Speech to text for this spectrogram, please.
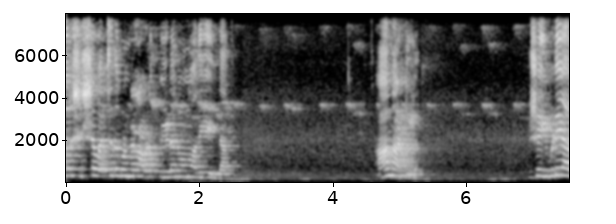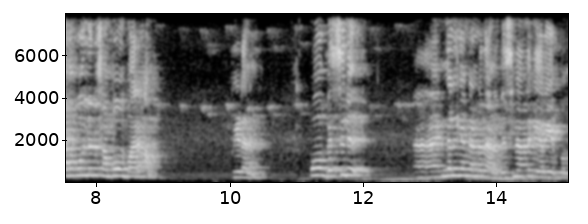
ഒരു ശിക്ഷ വച്ചത് കൊണ്ടാണ് അവിടെ പീഡനമൊന്നും അധികം ഇല്ലാത്തത്. ആ നാട്ടിൽ പക്ഷെ ഇവിടെ അതുപോലൊരു സംഭവം വരണം. പീഡനം. ഓ ബസ്സിൽ ഇന്നലെ ഞാൻ കണ്ടതാണ്. ബസ്സിനകത്ത് കയറിയപ്പം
